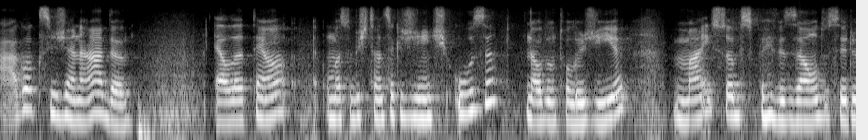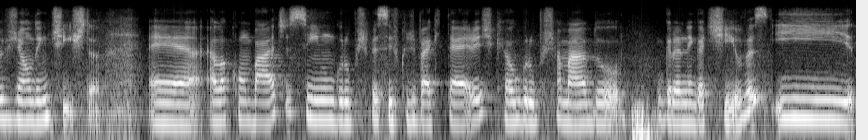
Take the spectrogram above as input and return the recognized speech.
A água oxigenada, ela tem uma substância que a gente usa na odontologia, mas sob supervisão do cirurgião dentista. É, ela combate sim um grupo específico de bactérias, que é o grupo chamado gram-negativas, e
